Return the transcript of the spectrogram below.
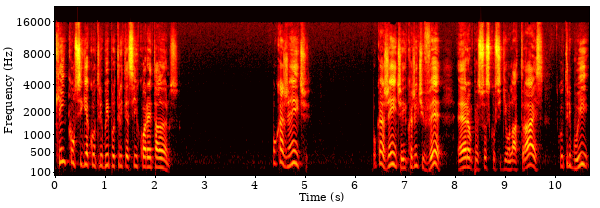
Quem conseguia contribuir por 35, 40 anos? Pouca gente. Pouca gente. O que a gente vê eram pessoas que conseguiam lá atrás contribuir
